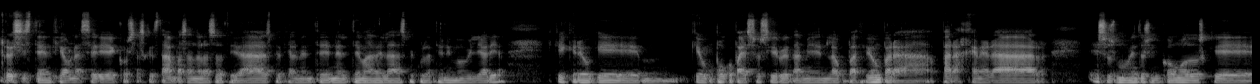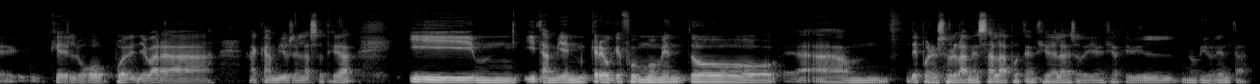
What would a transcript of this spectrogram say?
resistencia a una serie de cosas que estaban pasando en la sociedad, especialmente en el tema de la especulación inmobiliaria, que creo que, que un poco para eso sirve también la ocupación, para, para generar esos momentos incómodos que, que luego pueden llevar a, a, cambios en la sociedad. Y, y, también creo que fue un momento um, de poner sobre la mesa la potencia de la desobediencia civil no violenta,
